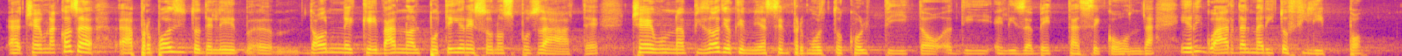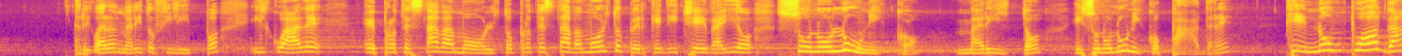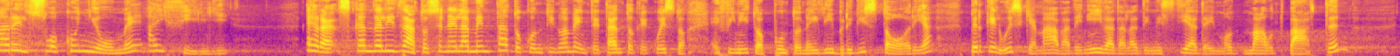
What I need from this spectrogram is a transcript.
Eh, c'è una cosa a proposito delle eh, donne che vanno al potere e sono sposate. C'è un episodio che mi ha sempre molto colpito di Elisabetta II e riguarda il marito Filippo. Riguarda il marito Filippo, il quale eh, protestava molto, protestava molto perché diceva io sono l'unico marito e sono l'unico padre che non può dare il suo cognome ai figli. Era scandalizzato, se ne è lamentato continuamente, tanto che questo è finito appunto nei libri di storia, perché lui si chiamava, veniva dalla dinastia dei Mountbatten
